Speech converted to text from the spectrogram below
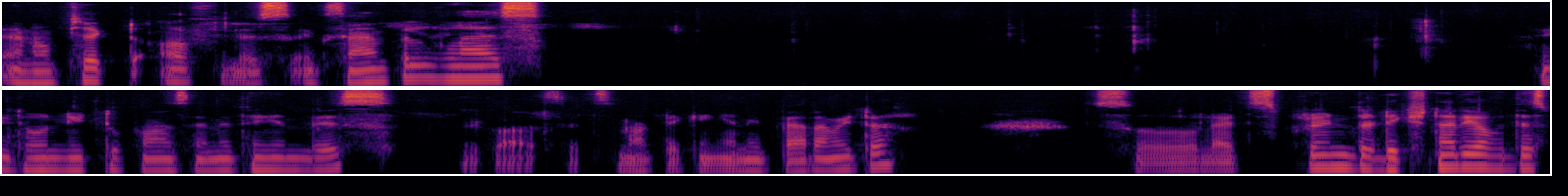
an object of this example class we don't need to pass anything in this because it's not taking any parameter. So let's print the dictionary of this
